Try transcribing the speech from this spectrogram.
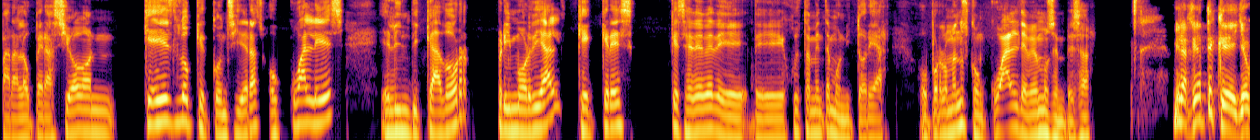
para la operación, ¿qué es lo que consideras o cuál es el indicador primordial que crees que se debe de, justamente monitorear? O por lo menos con cuál debemos empezar. Mira, fíjate que yo,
